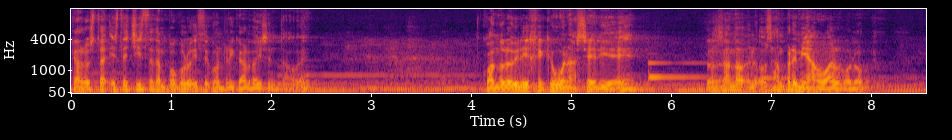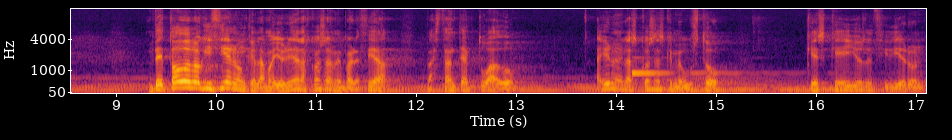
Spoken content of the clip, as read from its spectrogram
Claro, este chiste tampoco lo hice con Ricardo ahí sentado, ¿eh? Cuando lo vi le dije, qué buena serie, ¿eh? Han, os han premiado algo, ¿no? De todo lo que hicieron, que la mayoría de las cosas me parecía bastante actuado, hay una de las cosas que me gustó, que es que ellos decidieron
